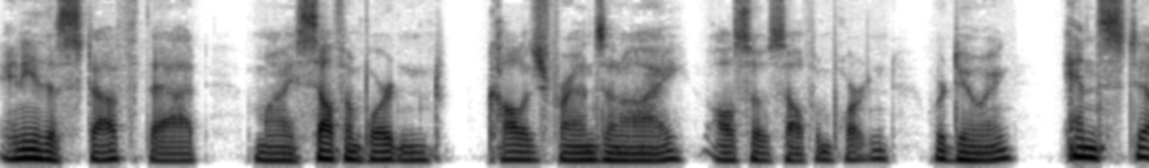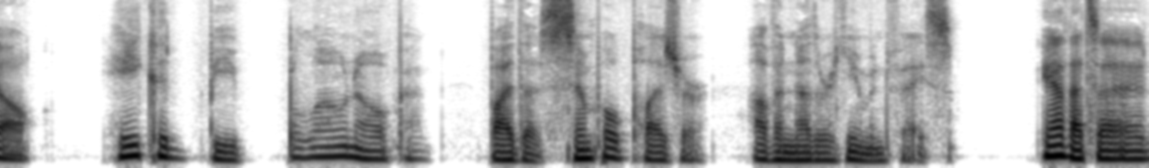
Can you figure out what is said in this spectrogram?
any of the stuff that my self-important college friends and I also self-important were doing and still he could be blown open by the simple pleasure of another human face. Yeah, that's a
